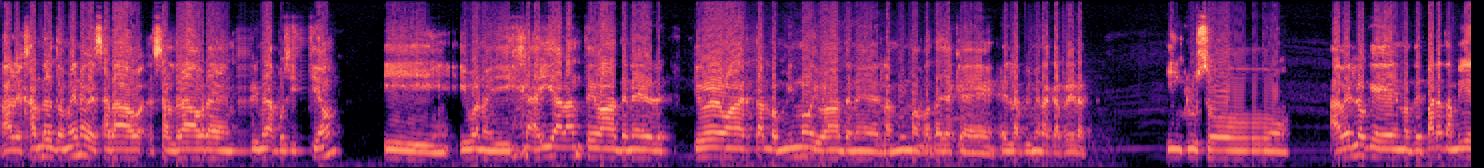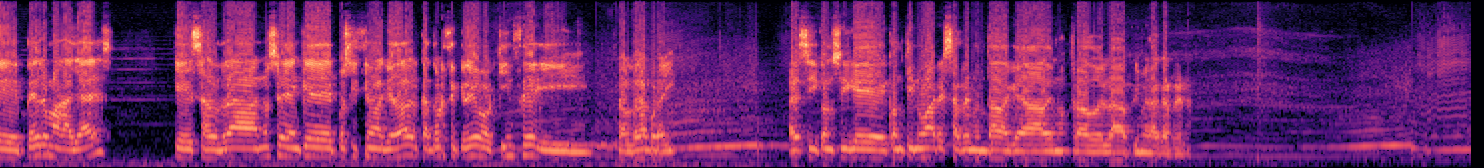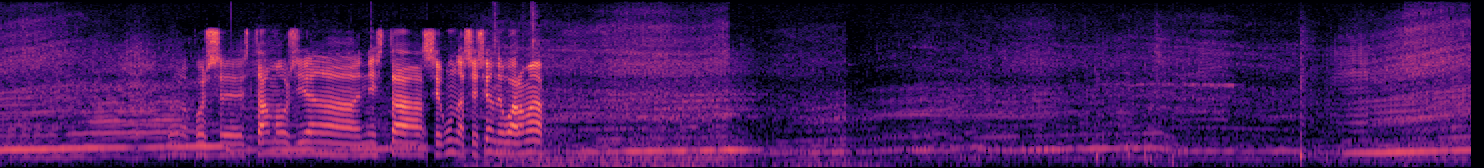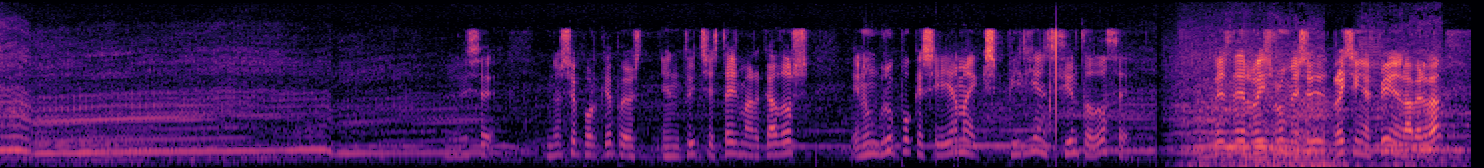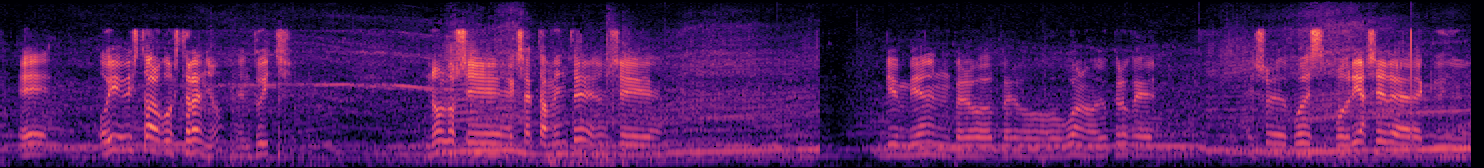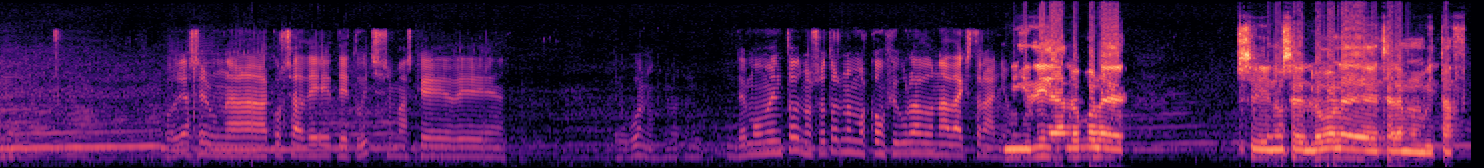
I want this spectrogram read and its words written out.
Alejandro Tomeno, que saldrá, ahora en primera posición. Y, y, bueno, y ahí adelante van a tener, yo creo que van a estar los mismos y van a tener las mismas batallas que en la primera carrera. Incluso a ver lo que nos depara también Pedro Magallanes, que saldrá, no sé en qué posición ha quedado, el 14 creo, el 15 y saldrá por ahí. A ver si consigue continuar esa remontada que ha demostrado en la primera carrera. Bueno, pues eh, estamos ya en esta segunda sesión de warm-up. No sé por qué, pero en Twitch estáis marcados en un grupo que se llama Experience 112. En vez de Race Room es Racing Experience, la verdad. Eh, hoy he visto algo extraño en Twitch. No lo sé exactamente, no sé bien bien, pero pero bueno, yo creo que eso puede, podría ser eh, podría ser una cosa de, de Twitch más que de pero bueno, no- de momento nosotros no hemos configurado nada extraño. Ni idea, luego le. Sí, no sé, luego le echaremos un vistazo.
